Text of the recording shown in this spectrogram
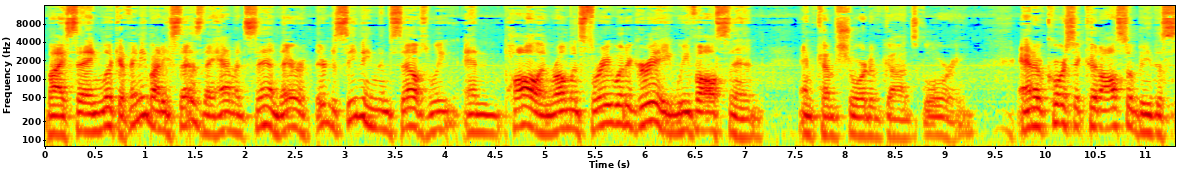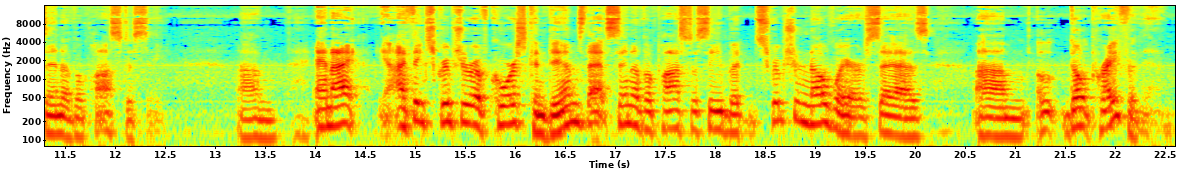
by saying, look, if anybody says they haven't sinned, they're they're deceiving themselves. We and Paul in Romans 3 would agree, we've all sinned and come short of God's glory. And of course, it could also be the sin of apostasy. Um, and I, I think Scripture, of course, condemns that sin of apostasy, but Scripture nowhere says, um, don't pray for them.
